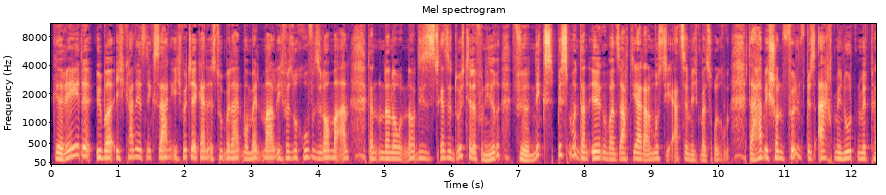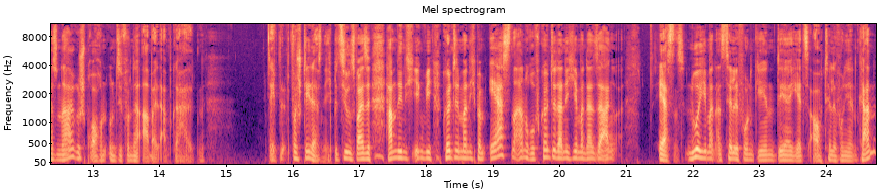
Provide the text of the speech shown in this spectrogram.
Gerede über, ich kann jetzt nichts sagen, ich würde ja gerne, es tut mir leid, Moment mal, ich versuche, rufen Sie nochmal an, dann und dann noch, noch dieses ganze durchtelefoniere für nix, bis man dann irgendwann sagt, ja, dann muss die Ärztin mich mal zurückrufen. Da habe ich schon fünf bis acht Minuten mit Personal gesprochen und sie von der Arbeit abgehalten. Ich verstehe das nicht. Beziehungsweise haben die nicht irgendwie, könnte man nicht beim ersten Anruf, könnte da nicht jemand dann sagen, erstens, nur jemand ans Telefon gehen, der jetzt auch telefonieren kann?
